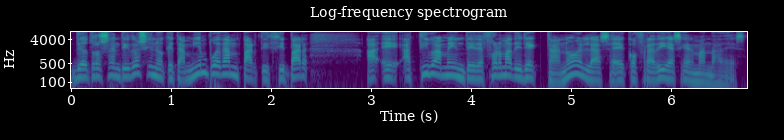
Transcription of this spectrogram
de otros sentidos, sino que también puedan participar eh, activamente y de forma directa ¿no? en las eh, cofradías y hermandades.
